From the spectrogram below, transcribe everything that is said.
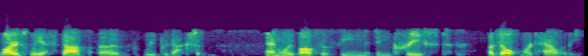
largely a stop of reproduction, and we've also seen increased adult mortality.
